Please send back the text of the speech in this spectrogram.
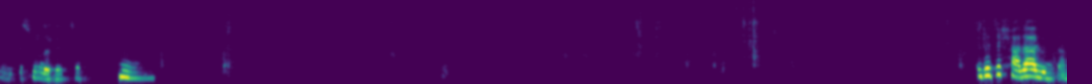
এটা সুন্দর হয়েছে। হুম। এটা হচ্ছে সাদা আলুর দম।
